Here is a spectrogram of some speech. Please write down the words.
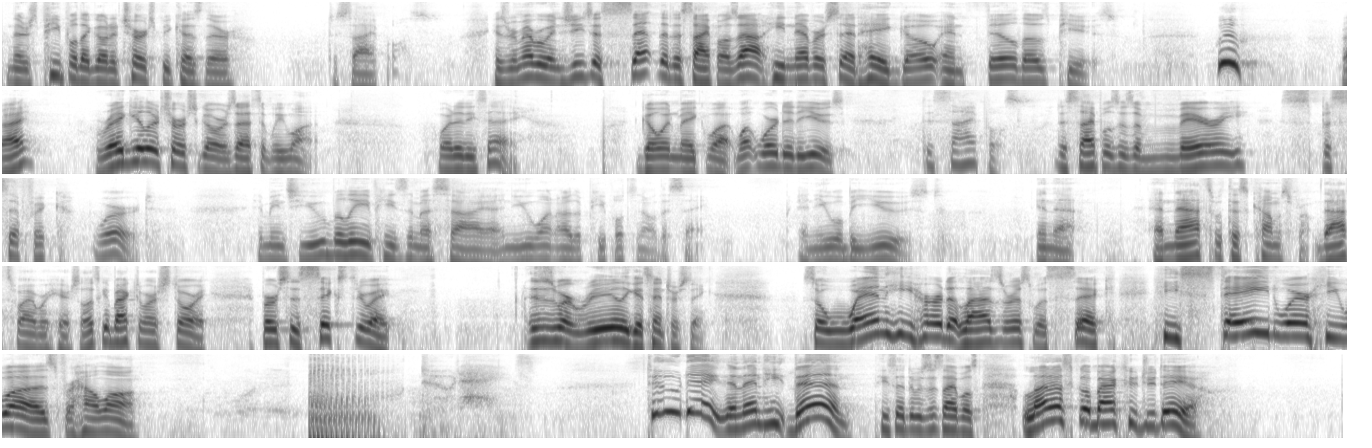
And there's people that go to church because they're disciples. Because remember, when Jesus sent the disciples out, he never said, hey, go and fill those pews. Woo! Right? Regular churchgoers, that's what we want. What did he say? Go and make what? What word did he use? Disciples. disciples is a very specific word. It means you believe he's the Messiah and you want other people to know the same. And you will be used in that. And that's what this comes from. That's why we're here. So let's get back to our story. Verses 6 through 8. This is where it really gets interesting. So when he heard that Lazarus was sick, he stayed where he was for how long? Two days. Two days. And then he then he said to his disciples, "Let us go back to Judea."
